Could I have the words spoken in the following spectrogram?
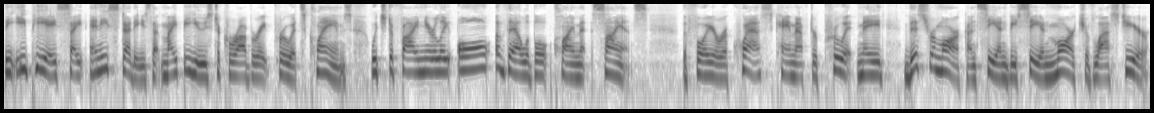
the EPA cite any studies that might be used to corroborate Pruitt's claims, which defy nearly all available climate science. The FOIA request came after Pruitt made this remark on CNBC in March of last year,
